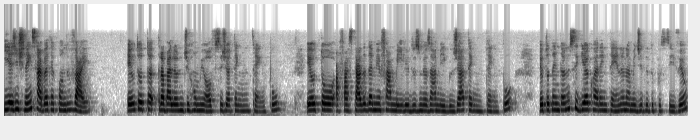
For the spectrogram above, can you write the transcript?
E a gente nem sabe até quando vai. Eu tô trabalhando de home office já tem um tempo. Eu tô afastada da minha família e dos meus amigos já tem um tempo. Eu tô tentando seguir a quarentena na medida do possível.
